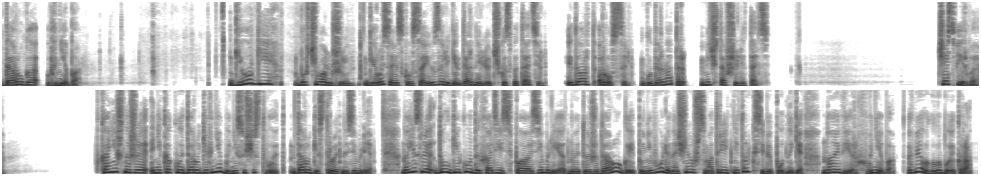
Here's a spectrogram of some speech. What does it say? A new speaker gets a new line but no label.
Дорога в небо. Георгий Бахчеванджи, герой Советского Союза, легендарный летчик-испытатель. Эдуард Россель, губернатор, мечтавший летать. Часть первая. Конечно же, никакой дороги в небо не существует, дороги строят на земле. Но если долгие годы ходить по земле одной и той же дорогой, поневоле начнешь смотреть не только себе под ноги, но и вверх, в небо, в бело-голубой экран.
